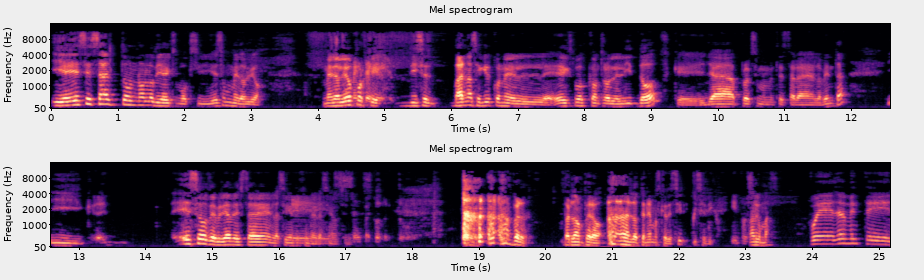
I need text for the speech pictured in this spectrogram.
y ese salto no lo dio Xbox y eso me dolió. Me dolió porque dices, van a seguir con el Xbox Control Elite 2, que ya próximamente estará en la venta. Y eh, eso debería de estar en la siguiente generación. perdón, perdón, pero lo tenemos que decir y se dijo. Pues ¿Algo más? Pues realmente...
